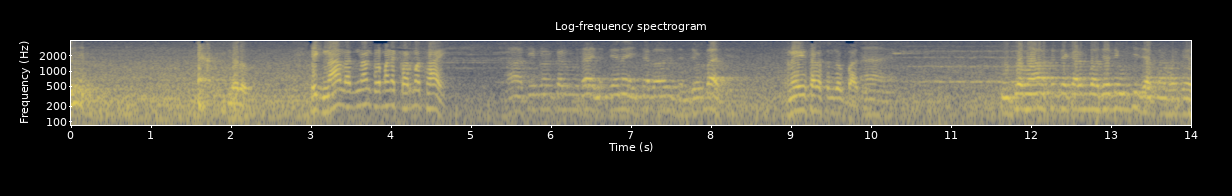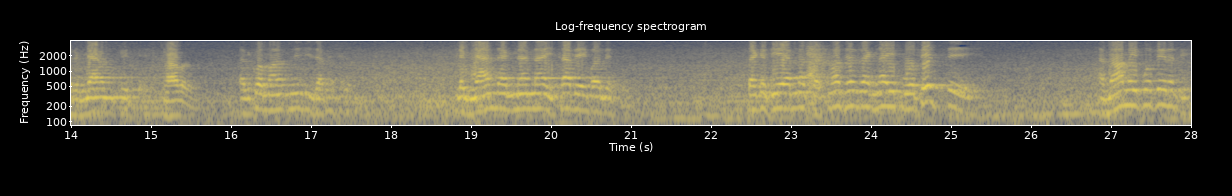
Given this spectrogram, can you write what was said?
ને? બરોબર. એ જ્ઞાન અજ્ઞાન પ્રમાણે કર્મ થાય. હા તે પ્રમાણે કર્મ થાય ને તેના હિસાબે હવે સંજોગ બાંધે. અને એ સારા સંજોગ બાજુ. ઊંચો માણસ એટલે કર્મ બધે તે ઊંચી જાતના હોય ત્યારે જ્ઞાન ઊંચી છે. હા બરોબર. હલકો માણસ નીચી જાત એટલે જ્ઞાન ને અજ્ઞાન ના હિસાબે એ બાંધે છે. કારણ કે જે એમના ચશ્મા છે એ પોતે જ છે. આ નામ એ પોતે નથી.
